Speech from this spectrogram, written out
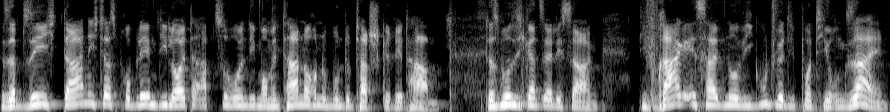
Deshalb sehe ich da nicht das Problem, die Leute abzuholen, die momentan noch ein Ubuntu Touch Gerät haben. Das muss ich ganz ehrlich sagen. Die Frage ist halt nur, wie gut wird die Portierung sein?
